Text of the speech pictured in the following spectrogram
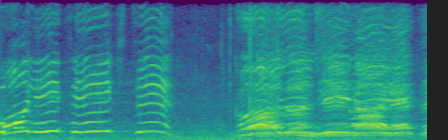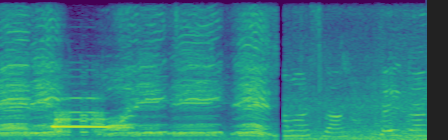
politiktir. Kadın cinayetleri politiktir. Arslan, teyzem,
